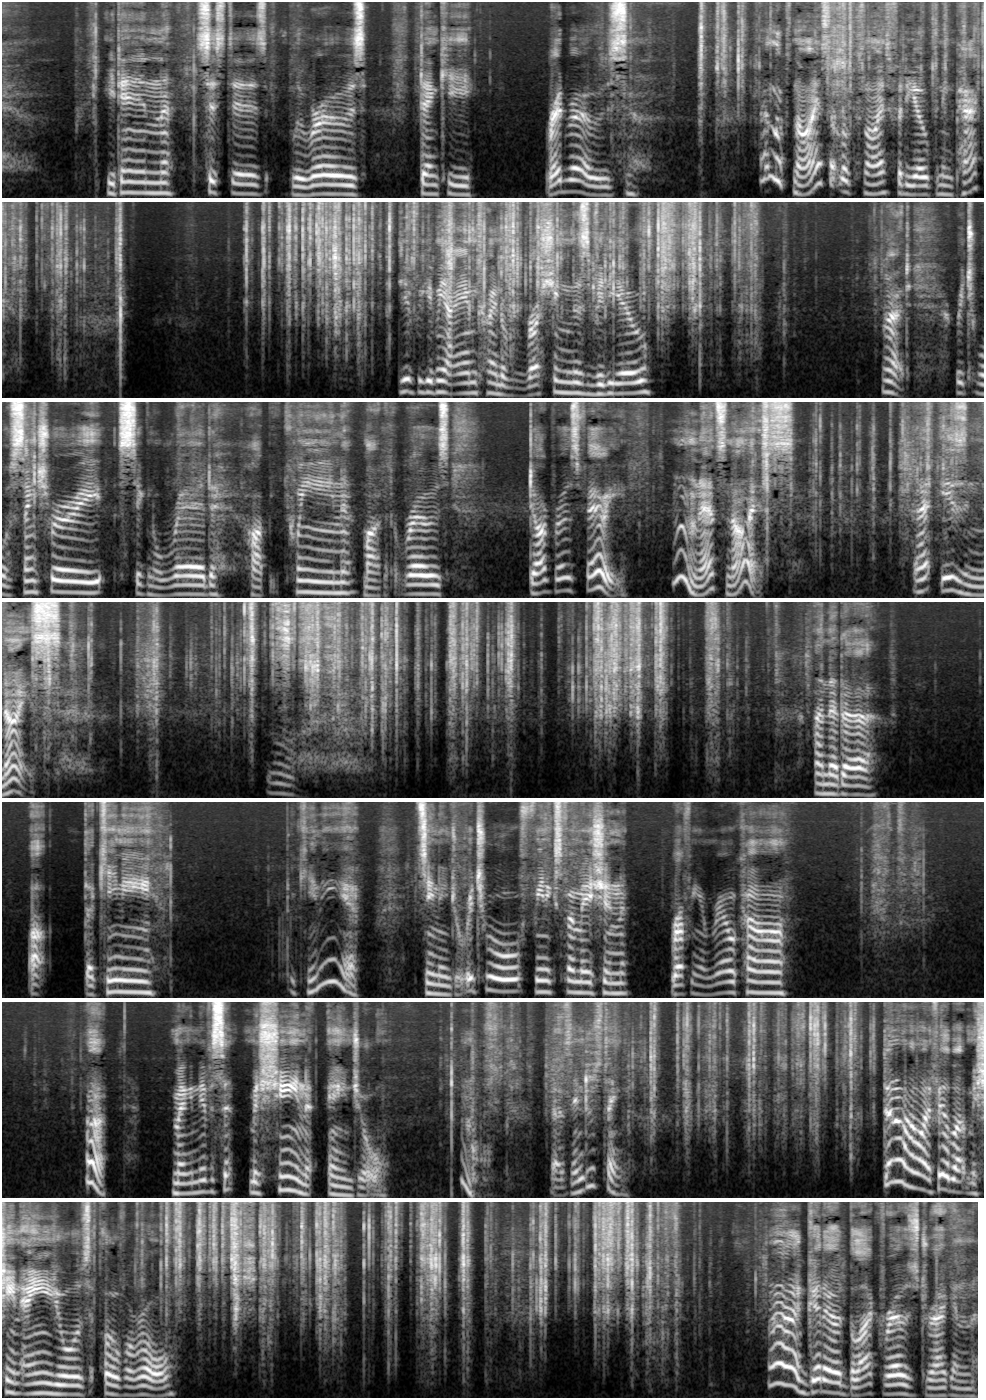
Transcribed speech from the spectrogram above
Eden, Sisters, Blue Rose, Dakini, Red Rose. That looks nice, that looks nice for the opening pack. Do you forgive me, I am kind of rushing this video. Alright, Ritual Sanctuary, Signal Red, Harpy Queen, Market of Rose, Dark Rose Fairy. Hmm, that's nice. That is nice. Ooh. Another uh, Dakini Dakini? Yeah. Angel Ritual, Phoenix Formation, Ruffian Railcar. Huh. Magnificent Machine Angel. That's interesting. Don't know how I feel about Machine Angels overall. Ah, good old Black Rose Dragon.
